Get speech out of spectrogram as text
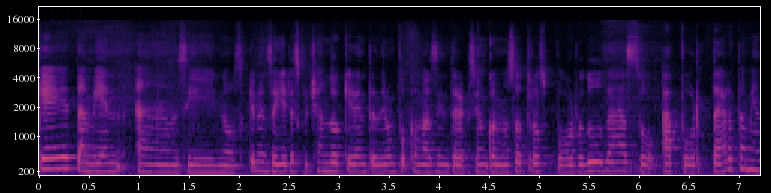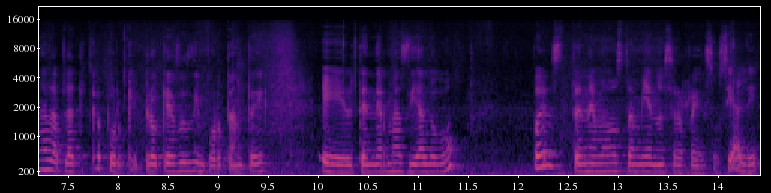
que también ah, si nos quieren seguir escuchando, quieren tener un poco más de interacción con nosotros por dudas o aportar también a la plática, porque creo que eso es importante, el tener más diálogo pues tenemos también nuestras redes sociales.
